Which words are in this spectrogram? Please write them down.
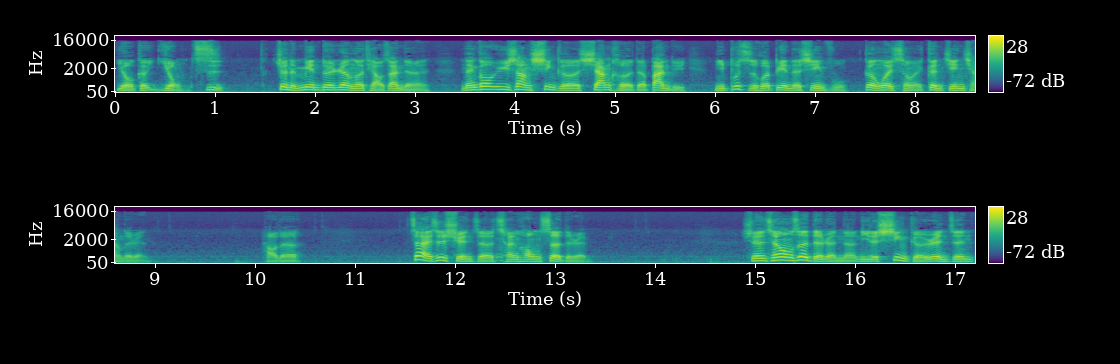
有个勇字，就能面对任何挑战的人，能够遇上性格相合的伴侣，你不只会变得幸福，更会成为更坚强的人。好的，再来是选择橙红色的人。选择橙红色的人呢，你的性格认真，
